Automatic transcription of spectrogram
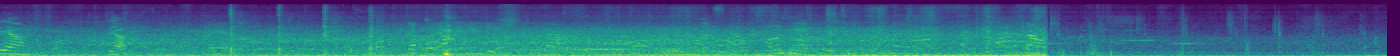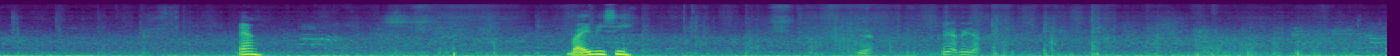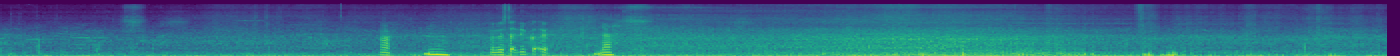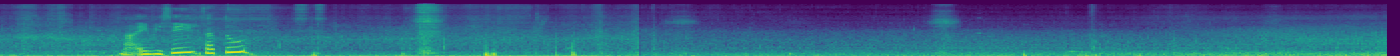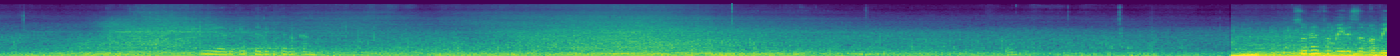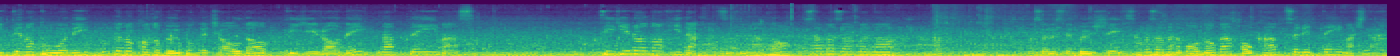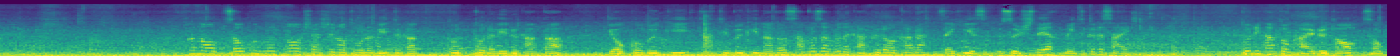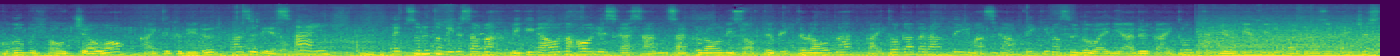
这样，这样。再回来点点脸。没 Hmm. dah start dekat eh? Dah Nak ABC satu Ni ada kereta ada kita belakang. Så därför 皆様右手の通り僕のこの部分がちょうど T 字路になっています。T 字路の左好きなどさまざまなそうですね物資さまざまなものが保管されていました。この側分の写真を撮られる方撮られる方横向き縦向きなどさまざまな角度からぜひ映してみてください。とにかく変えると側分の表情を描いてくれるはずです。Ah. はい、それと皆様、右側の方ですが、散策路に沿ってレトロな街灯が並んでいます。岸壁のすぐ上にある街灯、can be the photos in just a moment, please.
